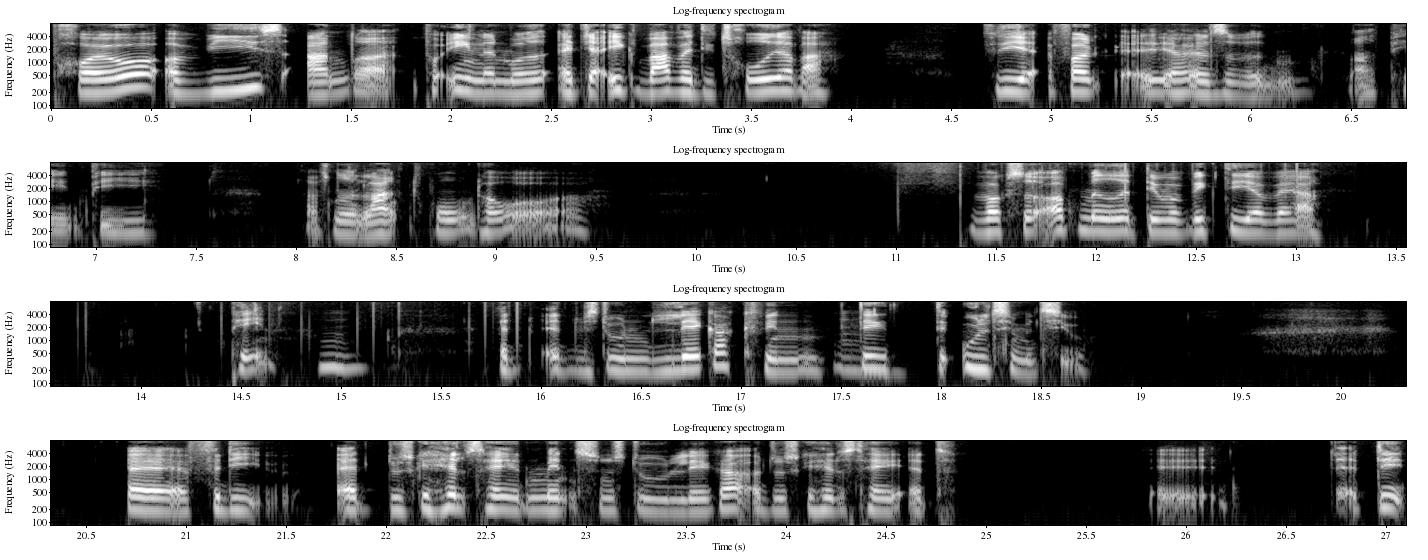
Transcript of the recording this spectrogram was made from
prøve at vise andre på en eller anden måde, at jeg ikke var, hvad de troede, jeg var. Fordi jeg, folk, jeg har altid været en meget pæn pige. Haft noget langt brunt hår og vokset op med, at det var vigtigt at være pæn. Mm. At, at hvis du er en lækker kvinde, Mm. det er det ultimative. Øh, fordi at du skal helst have, at mænd synes, du er lækker, og du skal helst have, at, øh, at det,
